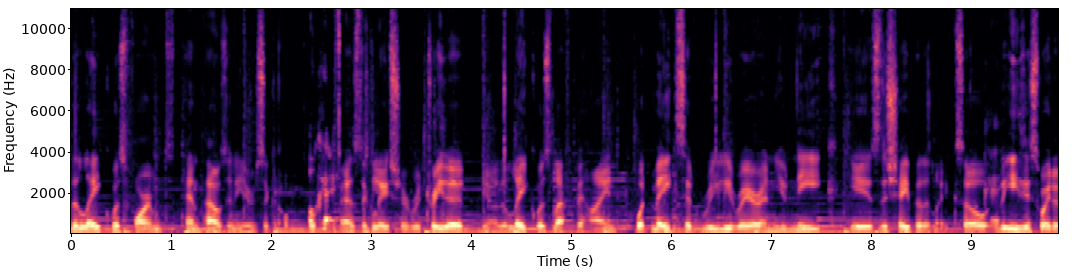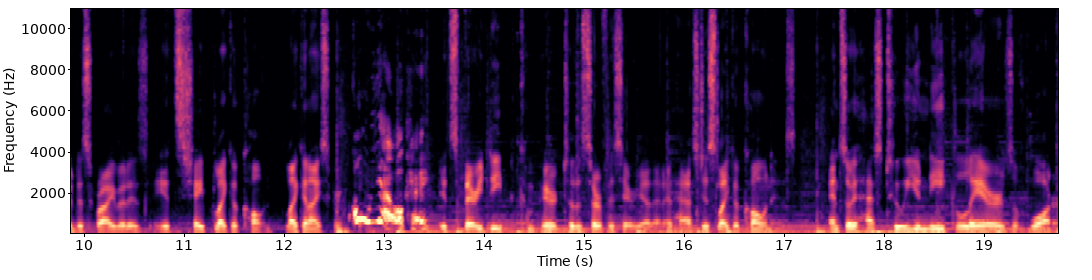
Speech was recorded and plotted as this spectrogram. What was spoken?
The lake was formed 10,000 years ago. Okay. As the glacier retreated, you know, the lake was left behind. What makes it really rare and unique is the shape of the lake. So Okay. the easiest way to describe it is it's shaped like a cone, like an ice cream cone. Oh, yeah, okay. It's very deep compared to the surface area that it has, just like a cone is. And so it has two unique layers of water.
